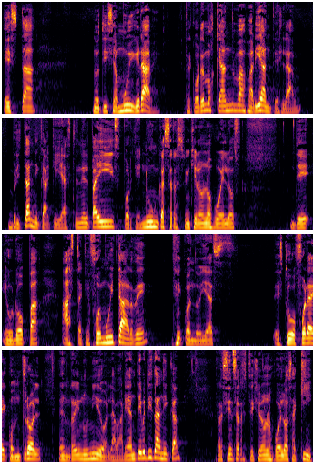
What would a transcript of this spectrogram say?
esta noticia muy grave. Recordemos que ambas variantes, la británica, que ya está en el país, porque nunca se restringieron los vuelos de Europa hasta que fue muy tarde, cuando ya estuvo fuera de control en Reino Unido la variante británica, recién se restringieron los vuelos aquí,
